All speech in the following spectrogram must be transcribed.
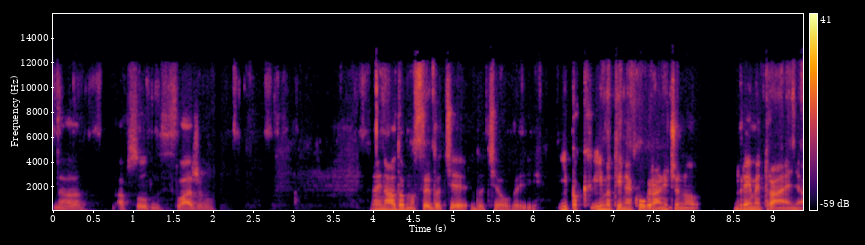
Da, apsolutno se slažemo. Da, nadamo se da će, da će ovaj, ipak imati neko ograničeno vreme trajanja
